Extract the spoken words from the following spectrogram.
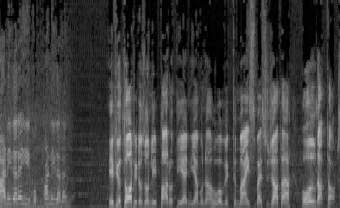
ಮಾಡಿದ್ದಾರೆ ಈ ಒಪ್ಕೊಂಡಿದ್ದಾರೆ If you thought it was only Parvati and Yamuna who were victimized by Sujata, hold that thought.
